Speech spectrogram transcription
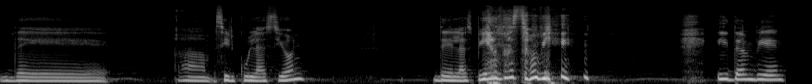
de um, circulación de las piernas también. y también,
